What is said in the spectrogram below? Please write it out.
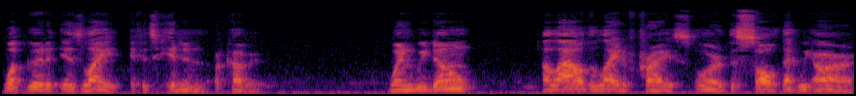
What good is light if it's hidden or covered? When we don't allow the light of Christ or the salt that we are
